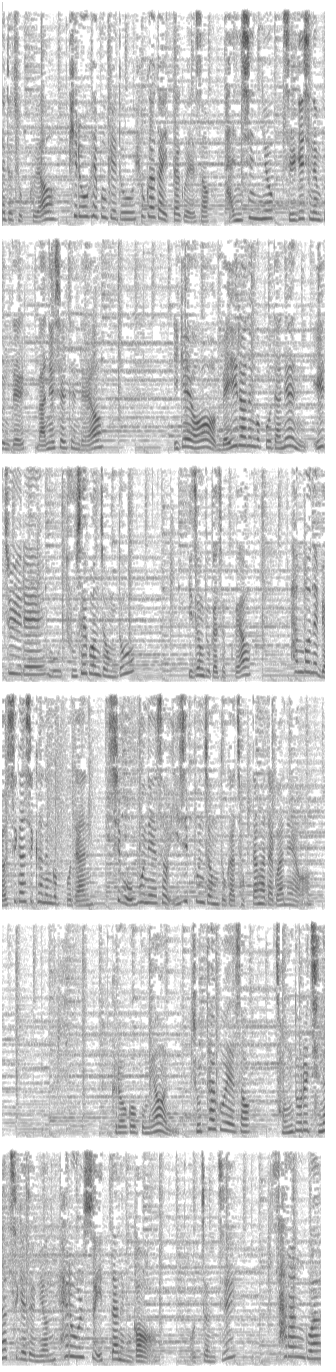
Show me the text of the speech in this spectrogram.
혈액순환에도 좋고요. 피로 회복에도 효과가 있다고 해서 반신욕 즐기시는 분들 많으실 텐데요. 이게요, 매일 하는 것보다는 일주일에 뭐 두세 번 정도? 이 정도가 좋고요. 한 번에 몇 시간씩 하는 것보단 15분에서 20분 정도가 적당하다고 하네요. 그러고 보면 좋다고 해서 정도를 지나치게 되면 해로울 수 있다는 거 어쩐지 사랑과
